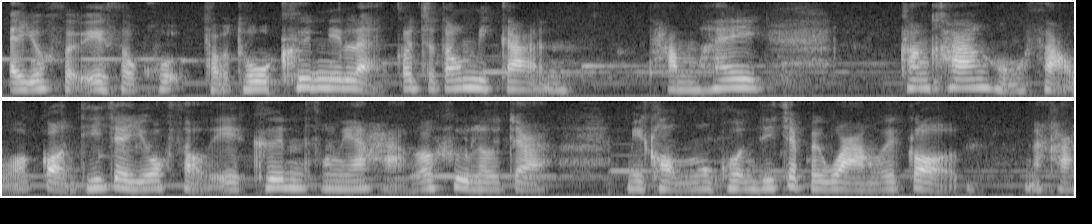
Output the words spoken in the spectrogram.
ไอยกเสาเอกเสาโทขึ้นนี่แหละ ก็จะต้องมีการทำให้ ข้างๆของเสาก่อนที่จะยกเสาเอกขึ้นตรงนี้ค่ะ ก็คือเราจะมีของมงคลที่จะไปวางไว้ก่อนนะคะ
